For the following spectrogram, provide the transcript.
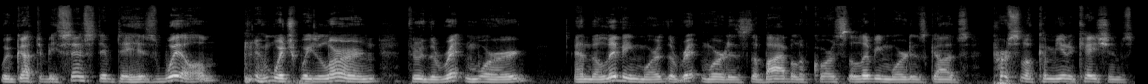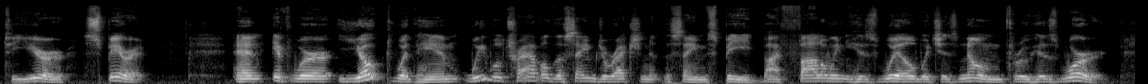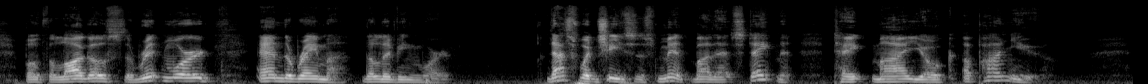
we've got to be sensitive to his will, which we learn through the written word and the living word. The written word is the Bible, of course. The living word is God's personal communications to your spirit. And if we're yoked with Him, we will travel the same direction at the same speed by following His will, which is known through His Word, both the Logos, the written Word, and the Rhema, the living Word. That's what Jesus meant by that statement Take my yoke upon you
